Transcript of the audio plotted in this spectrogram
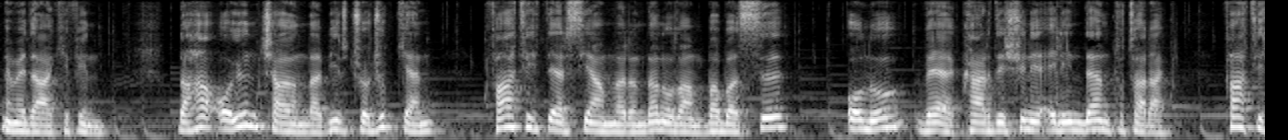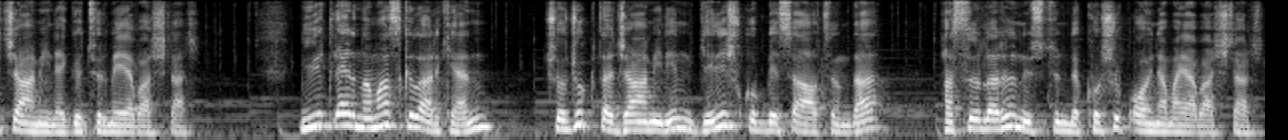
Mehmet Akif'in. Daha oyun çağında bir çocukken Fatih dersiyamlarından olan babası onu ve kardeşini elinden tutarak Fatih Camii'ne götürmeye başlar. Büyükler namaz kılarken çocuk da caminin geniş kubbesi altında hasırların üstünde koşup oynamaya başlar.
